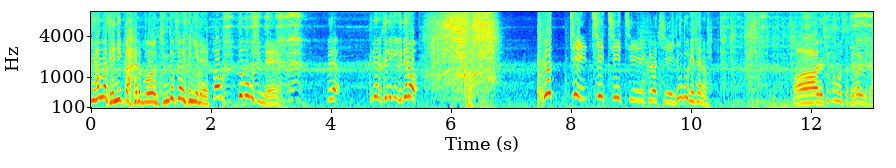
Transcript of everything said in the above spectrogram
이 한 번 되니까, 여러분, 중독성이 생기네. 또, 또 보고 싶네. 보세요. 그대로, 그 느낌 그대로. 그렇지! 치, 치, 치. 그렇지. 이 정도 괜찮아. 아, 이거 세컨몬스터 대박입니다.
